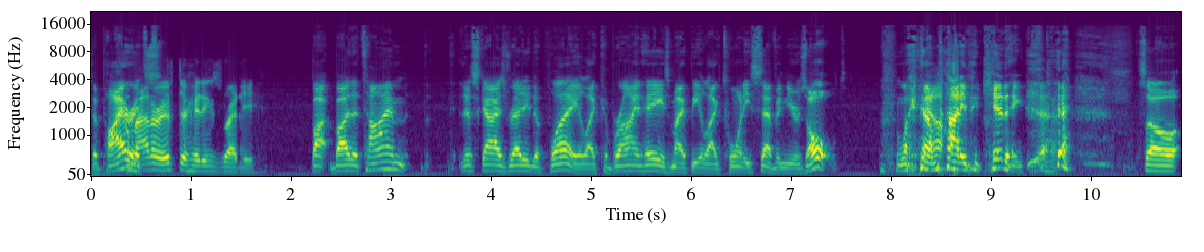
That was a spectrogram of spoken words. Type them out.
The No Pirates. matter if their hitting's ready. by, by the time this guy's ready to play, like Brian Hayes might be like 27 years old. like Yeah. I'm not even kidding. Yeah. so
